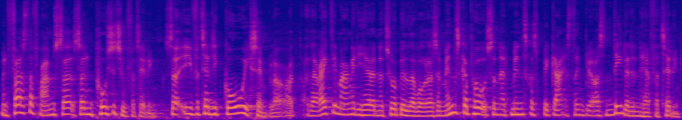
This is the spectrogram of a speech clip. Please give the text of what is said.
Men først og fremmest, så, så er det en positiv fortælling. Så I fortæller de gode eksempler, og, og der er rigtig mange af de her naturbilleder, hvor der er altså mennesker på, sådan at menneskers begejstring bliver også en del af den her fortælling.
